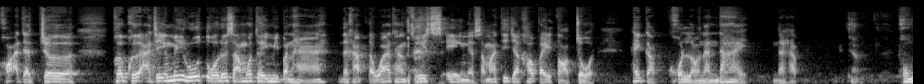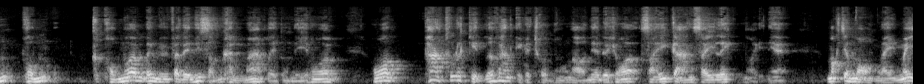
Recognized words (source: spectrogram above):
เขาอาจจะเจอเพอเพออาจจะยังไม่รู้ตัวด้วยซ้ำว่าตัวเองมีปัญหานะครับแต่ว่าทาง TRIS เองเนี่ยสามารถที่จะเข้าไปตอบโจทย์ให้กับคนเหล่านั้นได้นะครับผมผมผมว่ามันเป็นประเด็นที่สำคัญมากเลยตรงนี้เพราะว่าเพราะว่า ภาคธุรกิจหรือภาคเอกชนของเราเนี่ยโดยเฉพาะไซส์กลางไซส์เล็กหน่อยเนี่ยมักจะมองอะไรไม่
